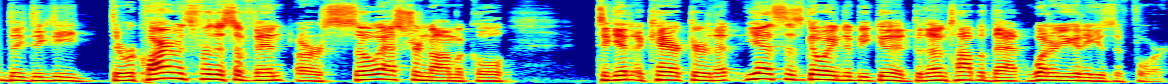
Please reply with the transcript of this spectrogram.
the, the the the requirements for this event are so astronomical, to get a character that yes is going to be good, but on top of that, what are you going to use it for?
